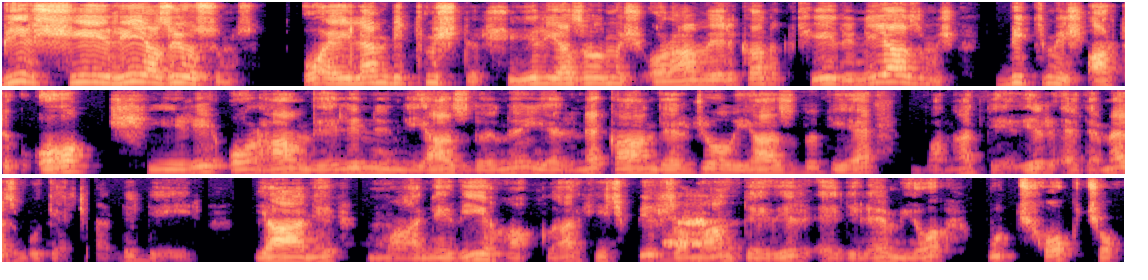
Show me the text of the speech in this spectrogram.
bir şiiri yazıyorsunuz. O eylem bitmiştir. Şiir yazılmış. Orhan Veli şiirini yazmış. Bitmiş. Artık o şiiri Orhan Veli'nin yazdığının yerine Kaan Dercioğlu yazdı diye bana devir edemez. Bu geçerli değil. Yani manevi haklar hiçbir zaman devir edilemiyor. Bu çok çok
